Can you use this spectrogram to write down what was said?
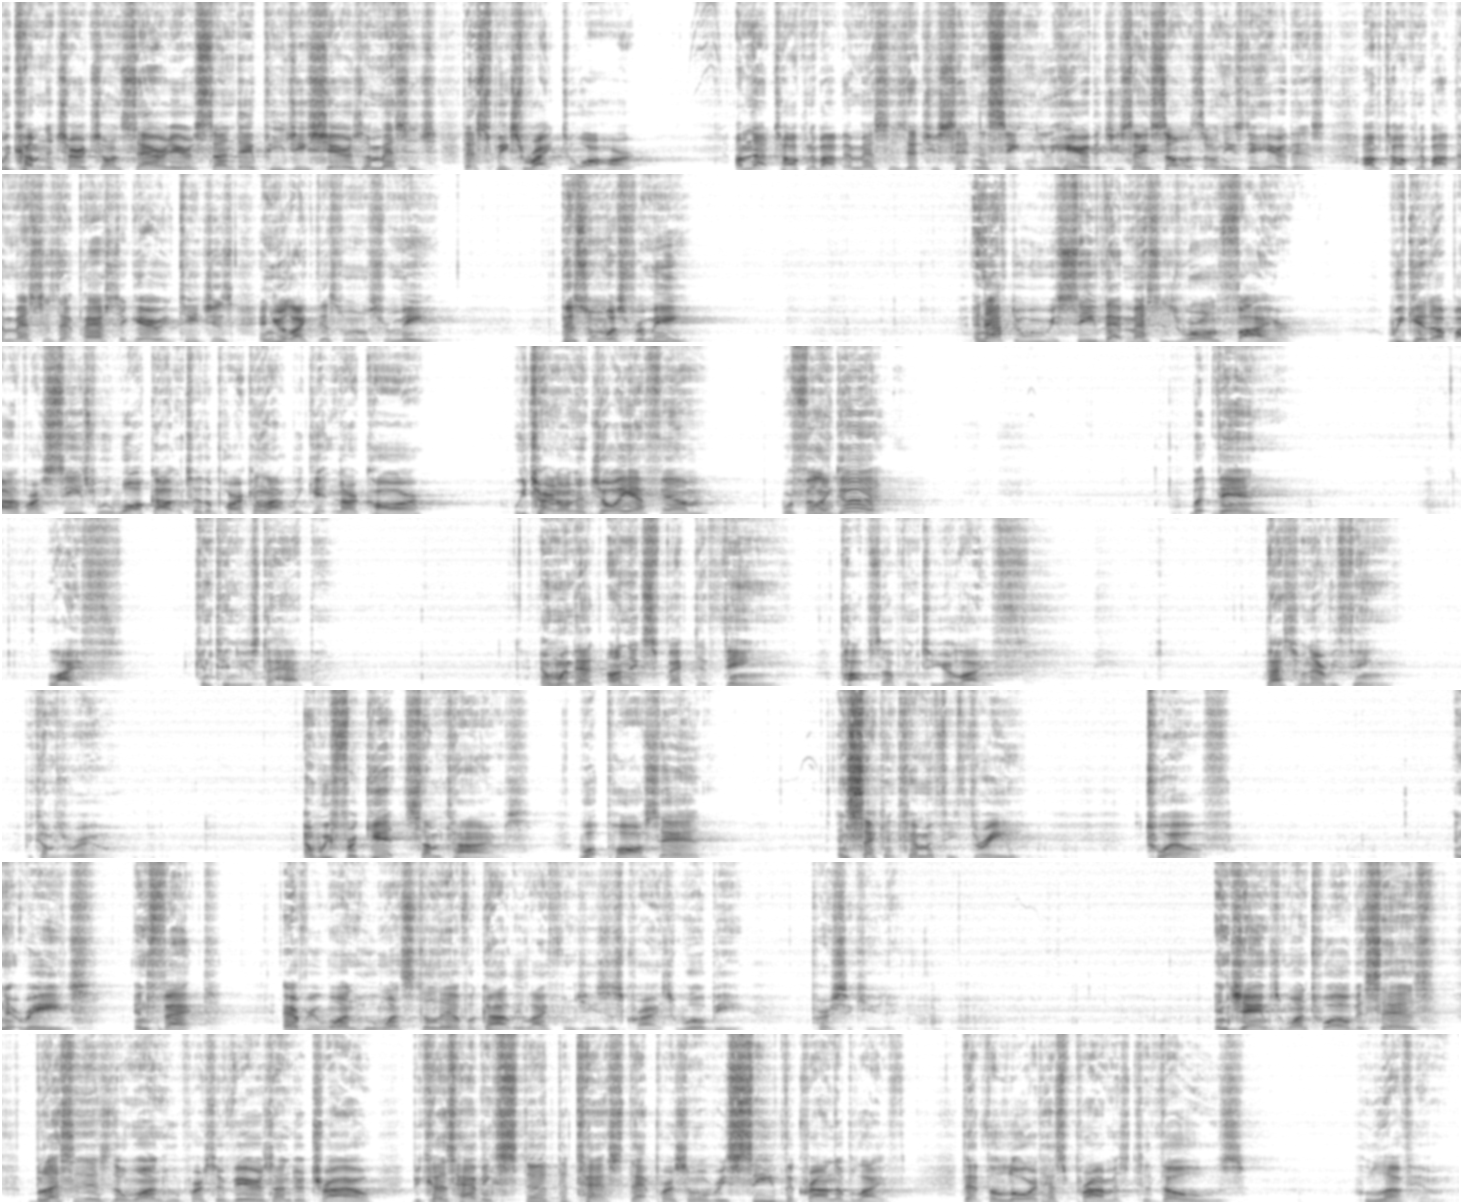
We come to church on Saturday or Sunday, PG shares a message that speaks right to our heart I'm not talking about the message that you sit in the seat and you hear that you say, so and so needs to hear this. I'm talking about the message that Pastor Gary teaches, and you're like, this one was for me. This one was for me. And after we receive that message, we're on fire. We get up out of our seats, we walk out into the parking lot, we get in our car, we turn on the Joy FM, we're feeling good. But then life continues to happen. And when that unexpected thing pops up into your life, that's when everything becomes real. And we forget sometimes what Paul said in 2 Timothy 3 12. And it reads, In fact, everyone who wants to live a godly life in Jesus Christ will be persecuted. In James 1:12 it says, "Blessed is the one who perseveres under trial, because having stood the test, that person will receive the crown of life that the Lord has promised to those who love him."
